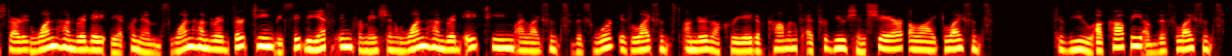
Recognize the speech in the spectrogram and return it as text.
started 108 the acronyms 113 BCBS information 118 I license this work is licensed under the Creative Commons Attribution Share Alike license. To view a copy of this license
